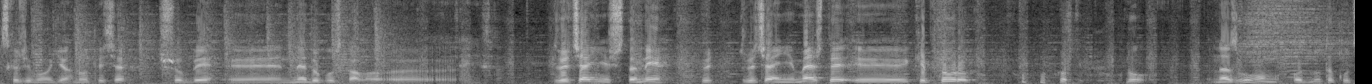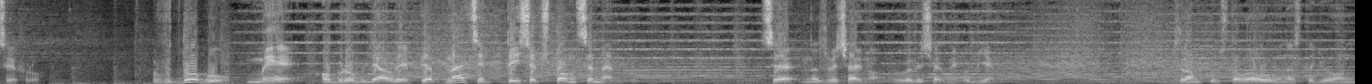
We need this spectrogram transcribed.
скажімо, одягнутися, щоб е, не допускало. Е, звичайні штани, звичайні мешти, е, кептурок. ну, назву вам одну таку цифру. В добу ми обробляли 15 тисяч тонн цементу. Це надзвичайно величезний об'єм. Зранку вставав на стадіон,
